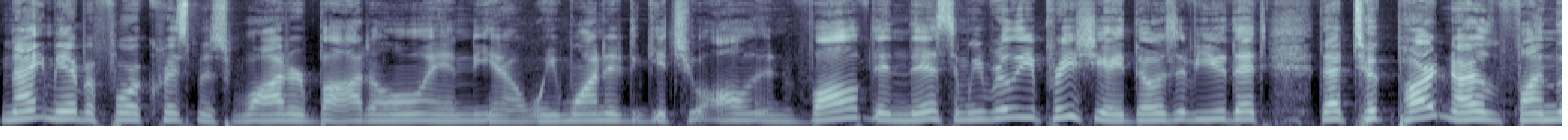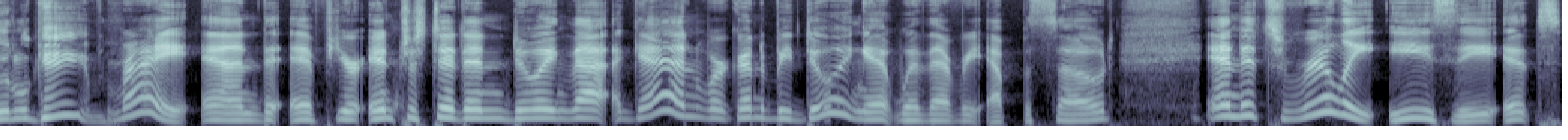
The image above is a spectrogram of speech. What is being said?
Nightmare Before Christmas water bottle, and you know we wanted to get you all involved in this, and we really appreciate those of you that that took part in our fun little game. Right. And if you're interested in doing that again, we're going to be doing it with every episode. And it's really easy. It's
